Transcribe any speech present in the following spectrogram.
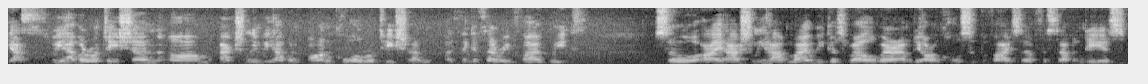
yes, we have a rotation. Um, actually, we have an on-call rotation. I think it's every five weeks. So I actually have my week as well, where I'm the on-call supervisor for seven days,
